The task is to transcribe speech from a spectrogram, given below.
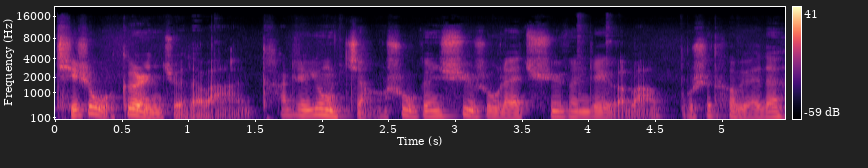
其实我个人觉得吧，他这用讲述跟叙述来区分这个吧，不是特别的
